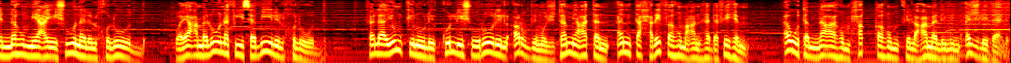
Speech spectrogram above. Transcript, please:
إنهم يعيشون للخلود ويعملون في سبيل الخلود فلا يمكن لكل شرور الأرض مجتمعة أن تحرفهم عن هدفهم أو تمنعهم حقهم في العمل من أجل ذلك.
